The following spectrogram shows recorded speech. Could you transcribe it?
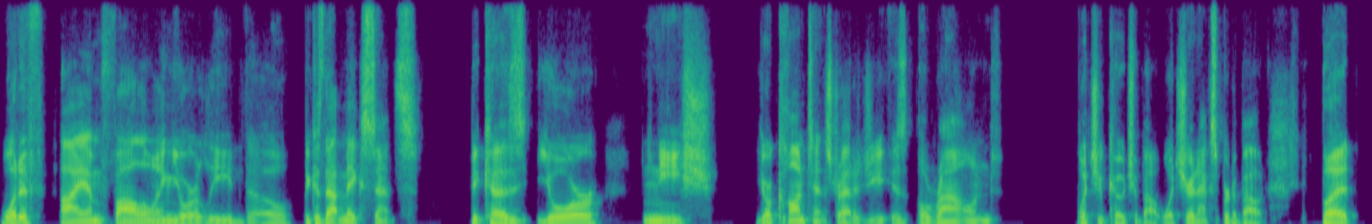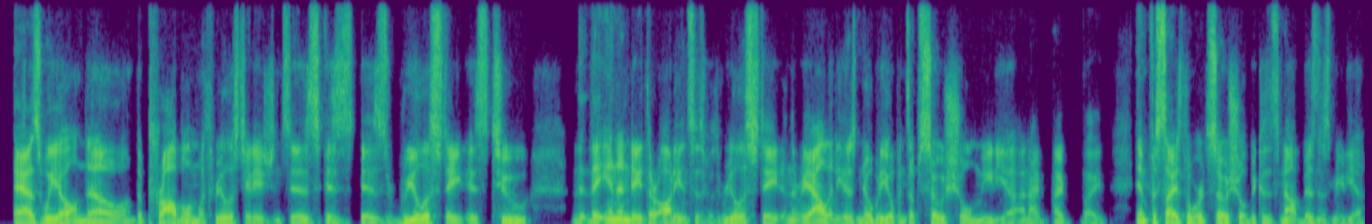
What if I am following your lead though? Because that makes sense because your niche, your content strategy is around what you coach about, what you're an expert about. But as we all know, the problem with real estate agents is is is real estate is too they inundate their audiences with real estate and the reality is nobody opens up social media and I, I i emphasize the word social because it's not business media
